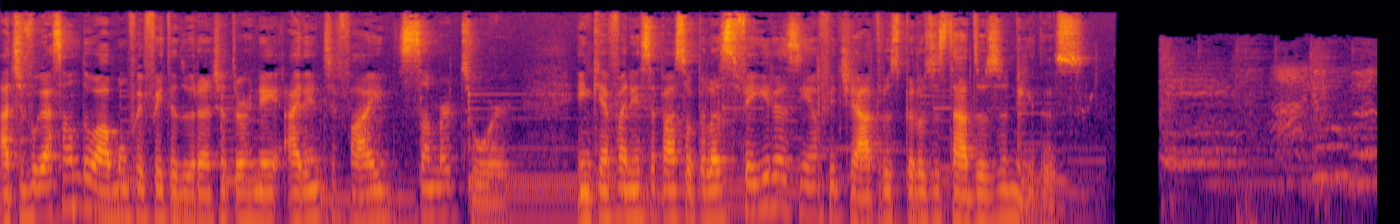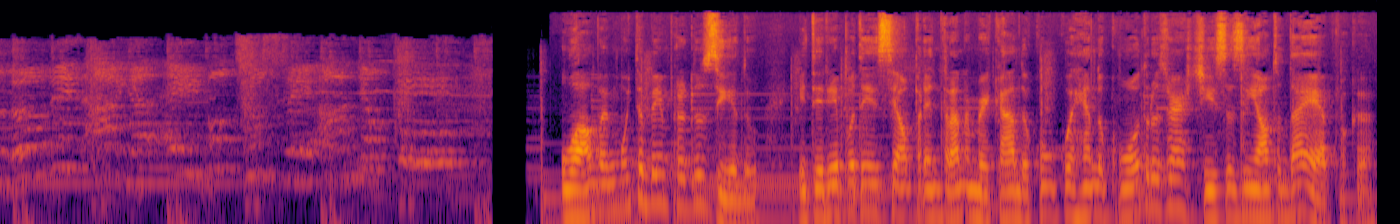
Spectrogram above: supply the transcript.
A divulgação do álbum foi feita durante a turnê Identified Summer Tour, em que a Vanessa passou pelas feiras e anfiteatros pelos Estados Unidos. O álbum é muito bem produzido e teria potencial para entrar no mercado concorrendo com outros artistas em alta da época.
